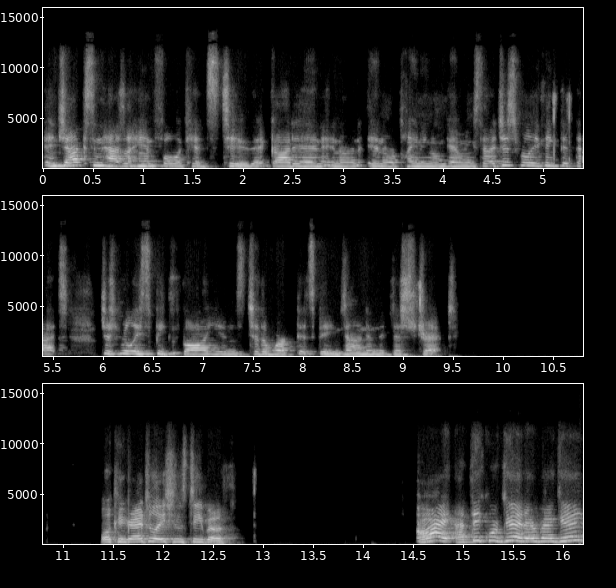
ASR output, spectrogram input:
and Jackson has a handful of kids too that got in and are and are planning on going. So I just really think that that's just really speaks volumes to the work that's being done in the district. Well, congratulations to you both. All right, I think we're good. Everybody good?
